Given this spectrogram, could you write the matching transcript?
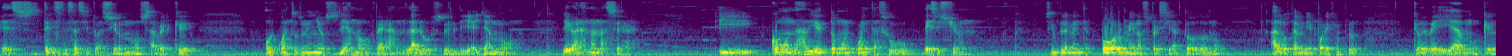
Es triste esa situación, ¿no? Saber que Hoy cuántos niños ya no verán la luz del día, ya no llegarán a nacer. Y como nadie tomó en cuenta su decisión, simplemente por menospreciar todo, ¿no? Algo también, por ejemplo, que hoy veía que,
